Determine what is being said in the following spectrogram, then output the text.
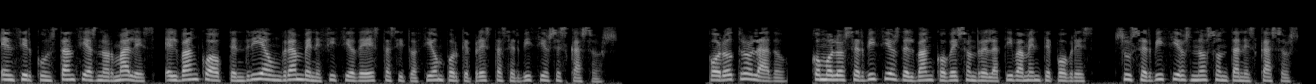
En circunstancias normales, el banco obtendría un gran beneficio de esta situación porque presta servicios escasos. Por otro lado, como los servicios del Banco B son relativamente pobres, sus servicios no son tan escasos,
